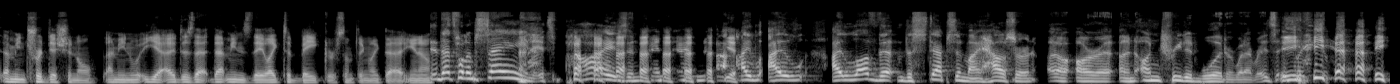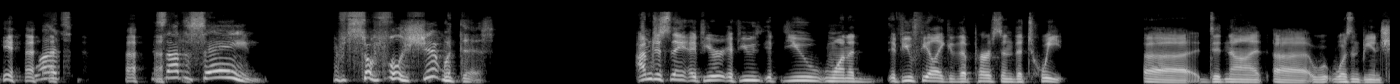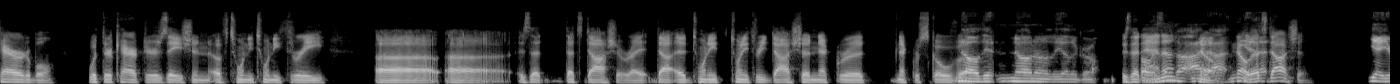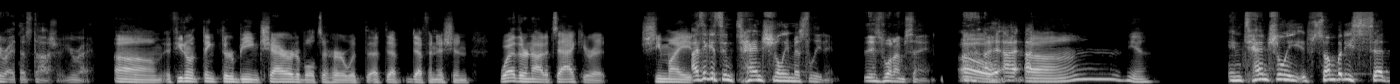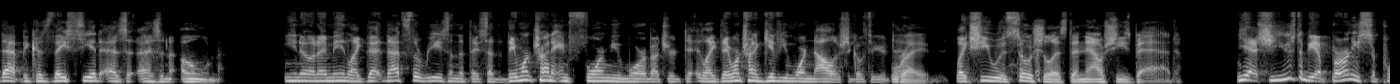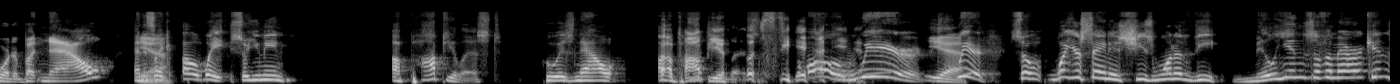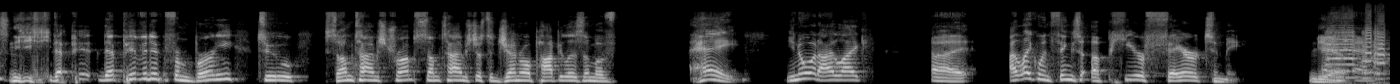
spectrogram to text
I mean, traditional. I mean, yeah. Does that that means they like to bake or something like that? You know. That's what I'm saying. It's pies, and and, and Yeah. I I I love that the steps in my house are an uh, are a, an untreated wood or whatever. It's, it's like yeah, yeah. what? It's not the same. It's so full of shit with this. I'm just saying if you're if you if you want to if you feel like the person the tweet uh did not uh w- wasn't being charitable with their characterization of 2023 uh uh is that that's Dasha right da- uh, 2023 Dasha Necro Necroskova No, the, no, no, the other girl. is that oh, is Anna that Da- no I- no yeah, that's that- Dasha Yeah, you're right. That's Dasha. You're right. um if you don't think they're being charitable to her with that def- definition whether or not it's accurate she might I think it's intentionally misleading. Is what I'm saying. oh I- I- I- uh yeah intentionally if somebody said that because they see it as as an own you know what i mean? Like that that's the reason that they said that. They weren't trying to inform you more about your day. Like they weren't trying to give you more knowledge to go through your day. Right. Like she was socialist and now she's bad. Yeah she used to be a bernie supporter but now and it's like oh wait so you mean a populist who is now a populist. Yeah, oh yeah. weird Yeah. weird so what you're saying is she's one of the millions of americans that pi- that pivoted from Bernie to sometimes Trump, sometimes just a general populism of, hey, you know what I like? Uh, I like when things appear fair to me. yeah. And- and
